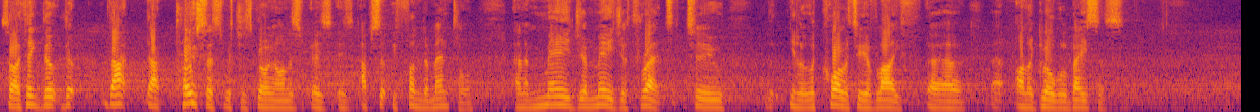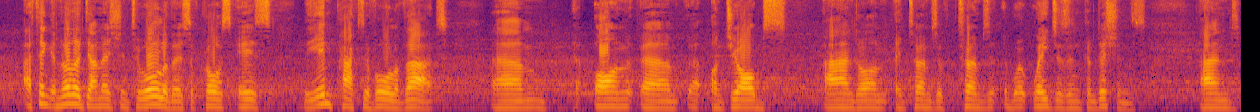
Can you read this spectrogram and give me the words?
So I think that, that, that, that process which is going on is, is, is absolutely fundamental and a major, major threat to you know, the quality of life uh, uh, on a global basis. I think another dimension to all of this, of course, is the impact of all of that um, on, um, on jobs and on in terms of terms wages and conditions. And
